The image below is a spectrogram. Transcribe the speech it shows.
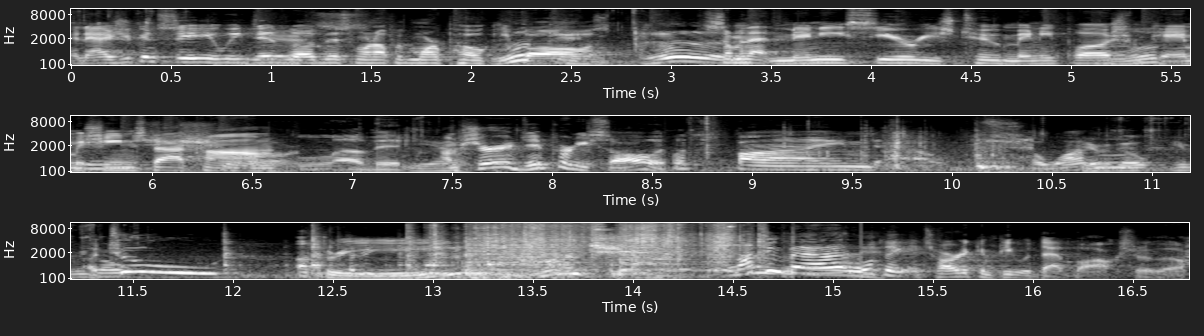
And as you can see, we did Yes. load this one up with more Pokeballs. Some of that mini series 2 mini plush from Looking KMachines.com. sharp. Love it. Yeah. I'm sure it did pretty solid. Let's find out. A one, Here we go, here we a go. two, a three. Punch. Not too bad. We'll take, it's hard to compete with that boxer though.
